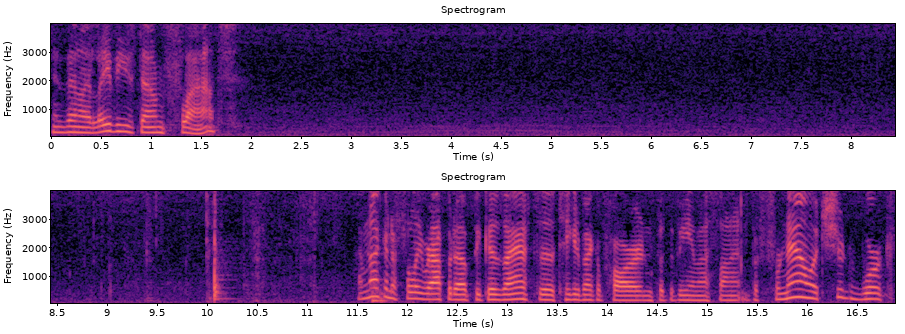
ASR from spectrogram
And then I lay these down flat. I'm not going to fully wrap it up because I have to take it back apart and put the BMS on it, but for now it should work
